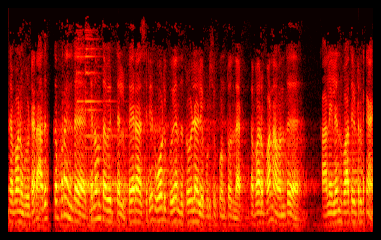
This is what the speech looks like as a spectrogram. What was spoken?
ஜப்பானுக்கு போயிட்டார். அதுக்கப்புறம் இந்த சினம் தவிர்த்தல் பேராசிரியர் ஓடி போய் அந்த தொழிலாளியை பிடிச்சி கொண்டு வந்தார். இந்த பாருப்பா நான் வந்து காலையில இருந்து பார்த்துக்கிட்டு இருக்கேன்.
